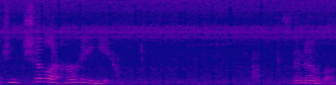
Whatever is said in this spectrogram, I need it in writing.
chinchilla hurting you. Zenova.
